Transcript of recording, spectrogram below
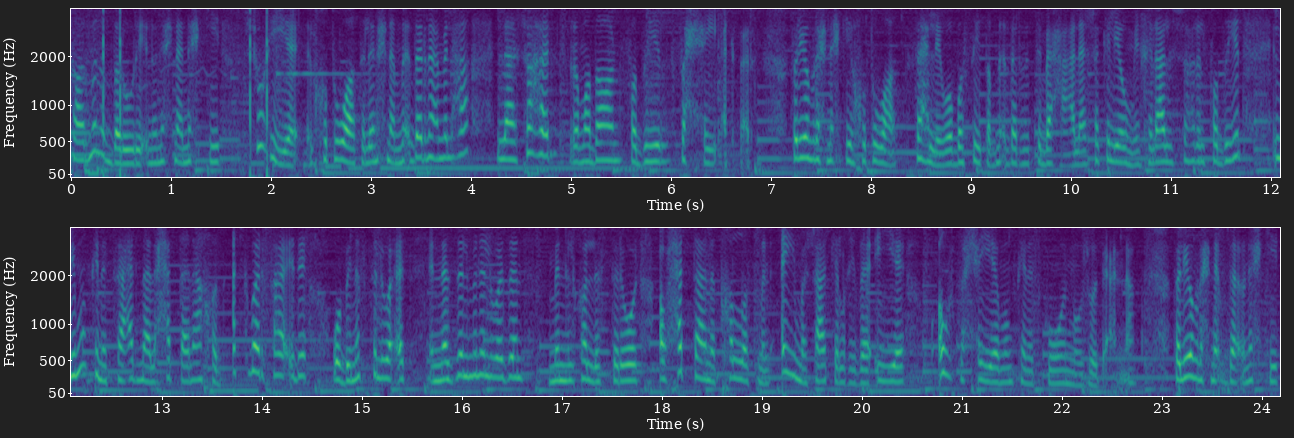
صار من الضروري إنه نحن نحكي شو هي الخطوات اللي نحن بنقدر نعملها لشهر رمضان فضيل صحي أكثر. فاليوم رح نحكي خطوات سهلة وبسيطة بنقدر نتبعها على شكل يومي خلال الشهر الفضيل اللي ممكن تساعدنا لحتى ناخذ أكبر فائدة وبنفس الوقت ننزل من الوزن من الكوليسترول أو حتى نتخلص من أي مشاكل غذائية أو صحية ممكن تكون موجودة عندنا فاليوم رح نبدأ ونحكي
